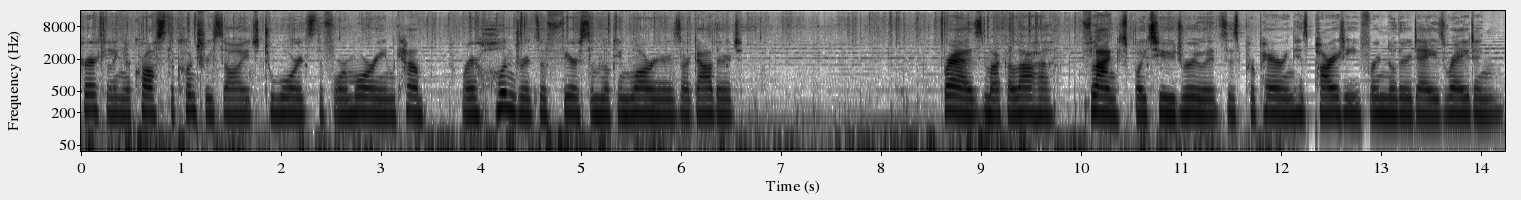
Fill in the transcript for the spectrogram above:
hurtling across the countryside towards the Fomorian camp where hundreds of fearsome looking warriors are gathered. Bres mac Elatha, flanked by two druids, is preparing his party for another day's raiding.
